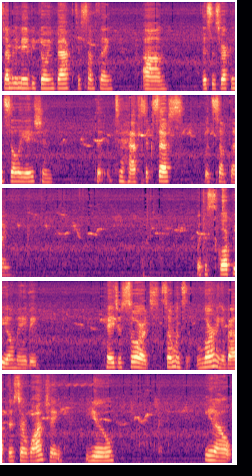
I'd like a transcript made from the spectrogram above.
Somebody may be going back to something. Um, this is reconciliation. To, to have success with something. With a Scorpio maybe. Page of Swords. Someone's learning about this or watching you, you know,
